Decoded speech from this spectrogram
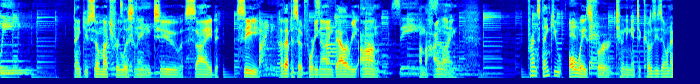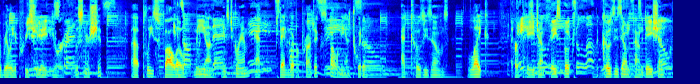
We thank you so much for listening to side C of episode 49, Valerie Ong on the Highline. Friends, thank you always for tuning into Cozy Zone. I really appreciate your listenership. Uh, please follow me on Instagram at Ben Weber Projects. Follow me on Twitter at Cozy Zones. Like our page on Facebook, the Cozy Zone Foundation.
